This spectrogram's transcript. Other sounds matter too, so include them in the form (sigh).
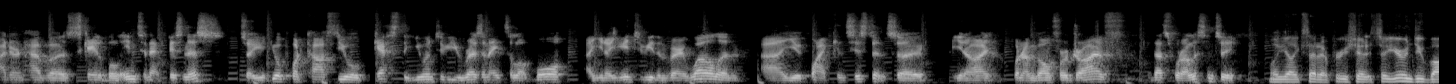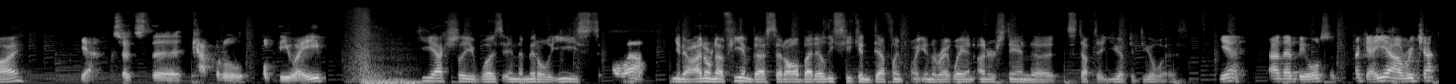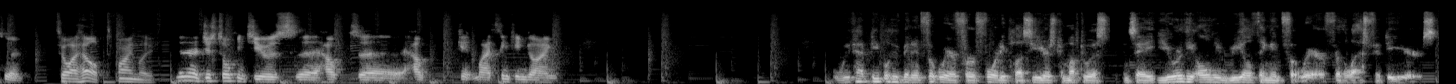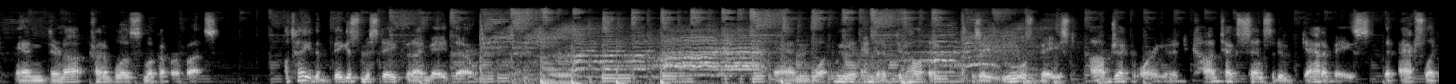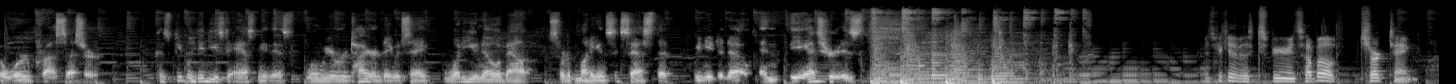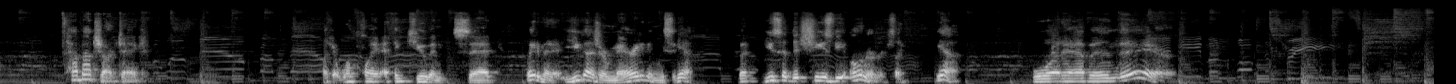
I don't have a scalable internet business. So your podcast, your guest that you interview resonates a lot more. Uh, you know, you interview them very well and uh, you're quite consistent. So, you know, I, when I'm going for a drive, that's what I listen to. Well, yeah, like I said, I appreciate it. So you're in Dubai? Yeah. So it's the capital of the UAE. He actually was in the Middle East. Oh, wow. You know, I don't know if he invests at all, but at least he can definitely point you in the right way and understand the stuff that you have to deal with. Yeah. Oh, that'd be awesome. Okay. Yeah. I'll reach out to him. So I helped finally. Yeah, just talking to you has uh, helped uh, help get my thinking going. We've had people who've been in footwear for 40 plus years come up to us and say, You're the only real thing in footwear for the last 50 years. And they're not trying to blow smoke up our butts. I'll tell you the biggest mistake that I made, though. And what we ended up developing is a rules based, object oriented, context sensitive database that acts like a word processor because people did used to ask me this when we were retired. They would say, What do you know about sort of money and success that we need to know? And the answer is. And speaking of experience, how about Shark Tank? How about Shark Tank? Like at one point, I think Cuban said, Wait a minute, you guys are married? And we said, Yeah. But you said that she's the owner. It's like, Yeah. What happened there?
